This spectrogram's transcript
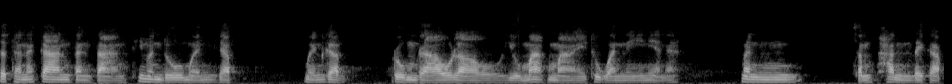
สถานการณ์ต่างๆ ที่มันดูเหมือนกับเหมือนกับรุมเราเราอยู่มากมายทุกวันนี้เนี่ยนะ มันสัมพันธ์ไปกับ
